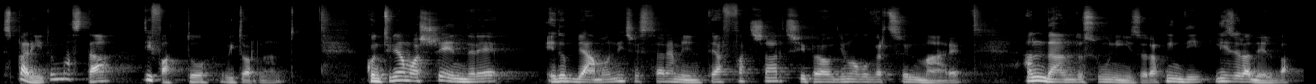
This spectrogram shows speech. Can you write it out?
sparito, ma sta di fatto ritornando. Continuiamo a scendere e dobbiamo necessariamente affacciarci però di nuovo verso il mare, andando su un'isola, quindi l'isola d'Elba,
